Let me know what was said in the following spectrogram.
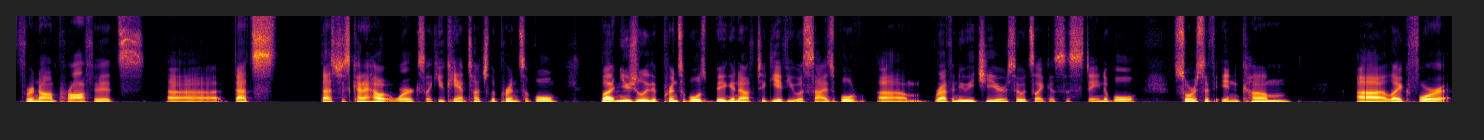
for nonprofits, uh, that's that's just kind of how it works. Like you can't touch the principal, but usually the principal is big enough to give you a sizable um, revenue each year. So it's like a sustainable source of income. Uh, like for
